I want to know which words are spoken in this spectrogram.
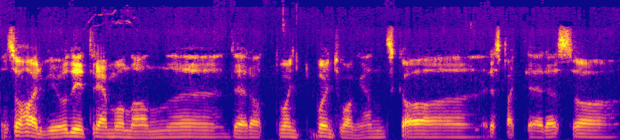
Men så har vi jo de tre månedene eh, der at bånd- båndtvangen skal respekteres og,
